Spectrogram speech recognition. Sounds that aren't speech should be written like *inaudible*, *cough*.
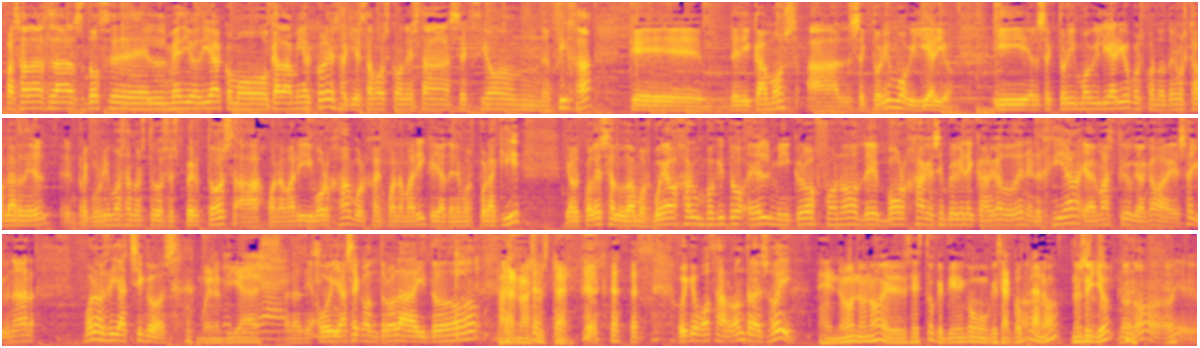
Pasadas las 12 del mediodía, como cada miércoles, aquí estamos con esta sección fija que dedicamos al sector inmobiliario. Y el sector inmobiliario, pues cuando tenemos que hablar de él, eh, recurrimos a nuestros expertos, a Juana Mari y Borja, Borja y Juana Mari, que ya tenemos por aquí, y a los cuales saludamos. Voy a bajar un poquito el micrófono de Borja, que siempre viene cargado de energía y además creo que acaba de desayunar. Buenos días, chicos. Buenos días. Buenos días. Hoy ya se controla y todo. Para no asustar. *laughs* Uy, qué voz traes hoy. Eh, no, no, no, es esto que tiene como que se acopla, Ah. ¿no? No soy yo. No, no, oye,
